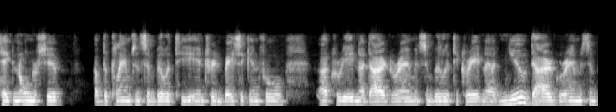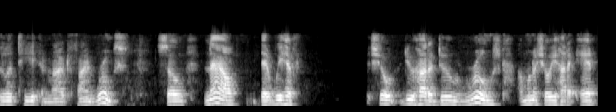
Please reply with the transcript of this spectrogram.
taking ownership of the claims in Symbility, entering basic info, uh, creating a diagram in Symbility, creating a new diagram in Symbility, and my defined rooms. So now that we have showed you how to do rooms, I'm going to show you how to add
